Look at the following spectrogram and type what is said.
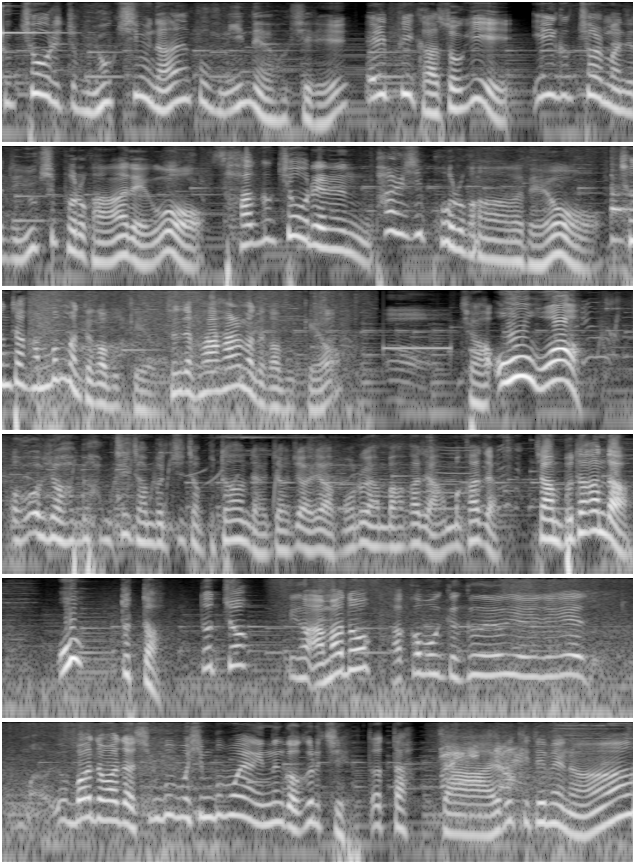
극초월이 좀 욕심이 나는 부분이 있네요 확실히 LP 가속이 1극초월만 해도 60% 강화되고 4극초월에는 80% 강화가 돼요 천장 한 번만 더 가볼게요 천장 하, 하나만 더 가볼게요 자 오와 어, 어, 야, 한번, 진짜 한번 진짜 부탁한다. 자, 자, 야, 모르게 한번 가자. 한번 가자. 자, 한번 부탁한다. 오, 떴다. 떴죠? 이거 아마도 아까 보니까 그 여기 여기 어, 맞아 맞아. 신부 신부 모양 있는 거. 그렇지. 떴다. 자 이렇게 되면은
